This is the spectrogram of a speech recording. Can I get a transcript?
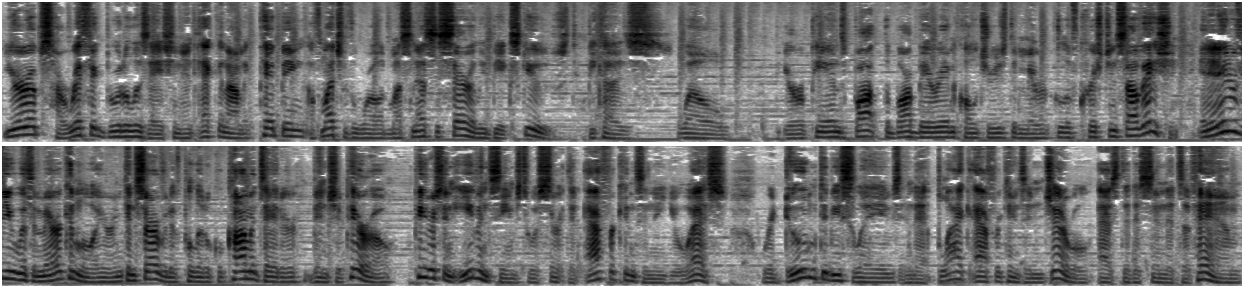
Europe's horrific brutalization and economic pimping of much of the world must necessarily be excused because well, Europeans bought the barbarian cultures the miracle of Christian salvation. In an interview with American lawyer and conservative political commentator Ben Shapiro, Peterson even seems to assert that Africans in the U.S. were doomed to be slaves and that black Africans in general, as the descendants of Ham,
